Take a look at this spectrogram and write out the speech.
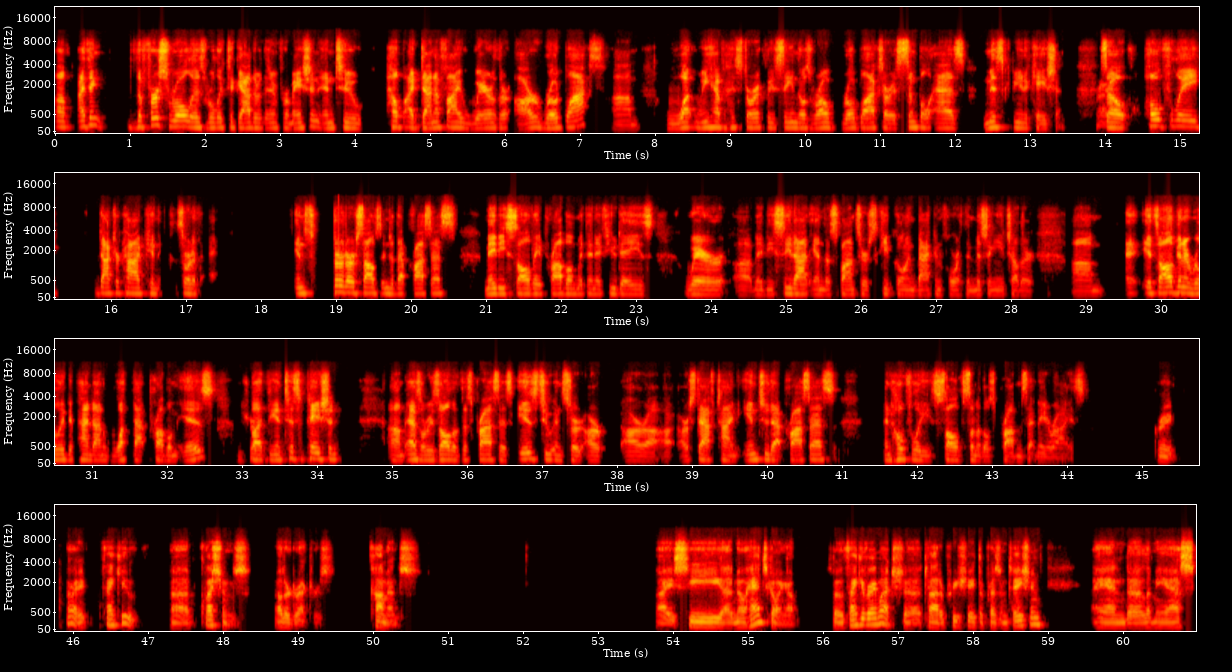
Um, I think the first role is really to gather the information and to help identify where there are roadblocks. Um, what we have historically seen, those road roadblocks are as simple as miscommunication. Right. So hopefully DRCOG can sort of insert ourselves into that process, maybe solve a problem within a few days where uh, maybe CDOT and the sponsors keep going back and forth and missing each other. Um, it's all going to really depend on what that problem is, Sure. but the anticipation um, as a result of this process is to insert our our uh, our- our staff time into that process and hopefully solve some of those problems that may arise. Great. All right, thank you. Uh, questions, other directors, comments? I see uh, no hands going up. So thank you very much, uh, Todd. Appreciate the presentation. And uh, let me ask,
